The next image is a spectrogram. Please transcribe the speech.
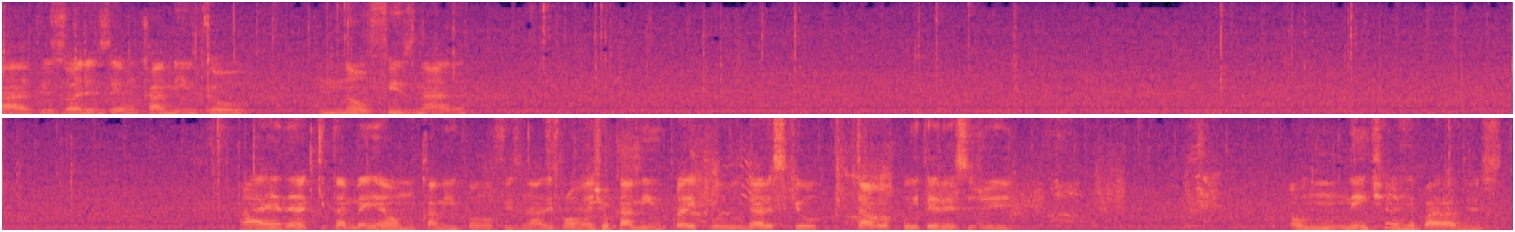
Tá, visualizei um caminho que eu não fiz nada. Ah, é, né? Aqui também é um caminho que eu não fiz nada. E provavelmente é o caminho para ir para lugares que eu tava com interesse de ir. Eu nem tinha reparado isso.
